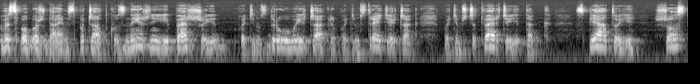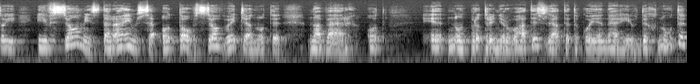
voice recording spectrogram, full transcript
висвобождаємо спочатку з нижньої, першої, потім з другої чакри, потім з третьої чакри, потім з четвертої, так з п'ятої, шостої, і в сьомій стараємося ото все витягнути наверх. От, ну, протренуватись, взяти такої енергії, вдихнути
